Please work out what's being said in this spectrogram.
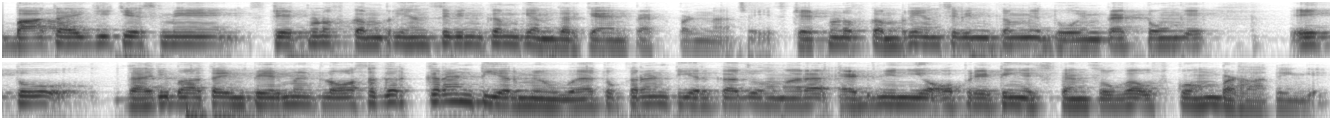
बात आएगी कि इसमें स्टेटमेंट ऑफ़ कंप्रीहेंसिव इनकम के अंदर क्या इंपैक्ट पड़ना चाहिए। स्टेटमेंट ऑफ़ कंप्रीहेंसिव इनकम में दो इंपैक्ट होंगे। एक तो ज़ाहिर बात है इंपेयरमेंट लॉस अगर करंट ईयर में हुआ है तो करंट ईयर का जो हमारा एडमिन या ऑपरेटिंग एक्सपेंस होगा, उसको हम बढ़ा देंगे।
